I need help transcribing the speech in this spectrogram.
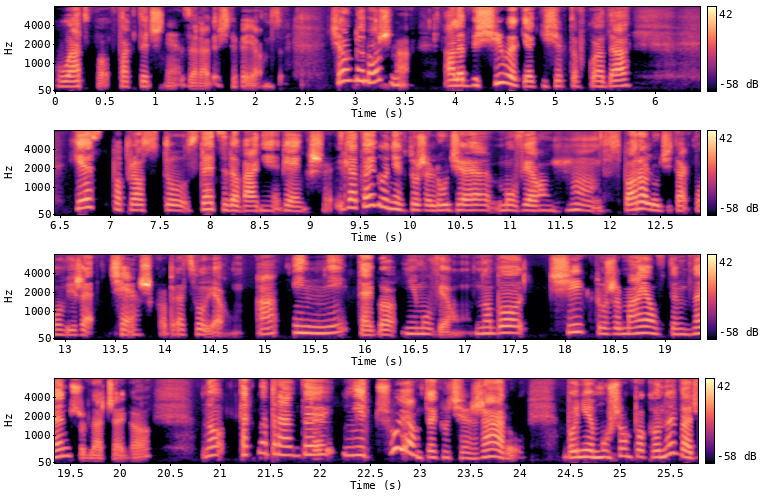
łatwo faktycznie zarabiać te pieniądze. Ciągle można, ale wysiłek, jaki się w to wkłada, jest po prostu zdecydowanie większy. I dlatego niektórzy ludzie mówią, hmm, sporo ludzi tak mówi, że ciężko pracują, a inni tego nie mówią. No bo ci, którzy mają w tym wnętrzu, dlaczego? No, tak naprawdę nie czują tego ciężaru, bo nie muszą pokonywać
